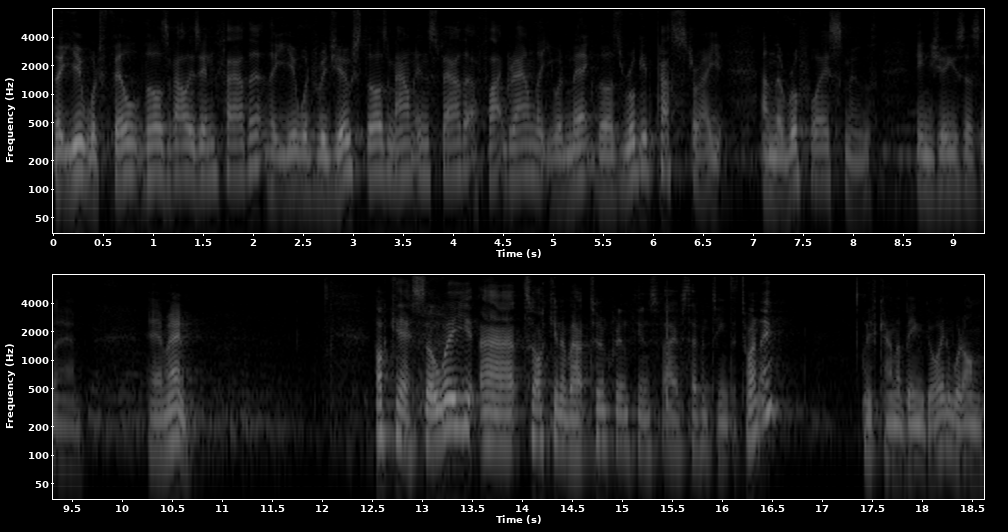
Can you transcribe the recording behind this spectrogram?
that you would fill those valleys in, Father, that you would reduce those mountains, Father, a flat ground, that you would make those rugged paths straight and the rough way smooth. In Jesus' name. Amen. Okay, so we are talking about 2 Corinthians 5 17 to 20. We've kind of been going. We're on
